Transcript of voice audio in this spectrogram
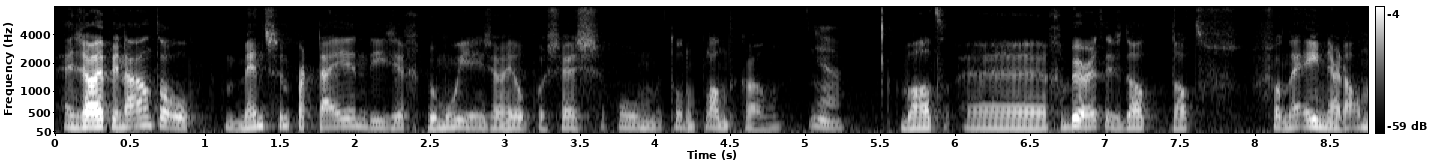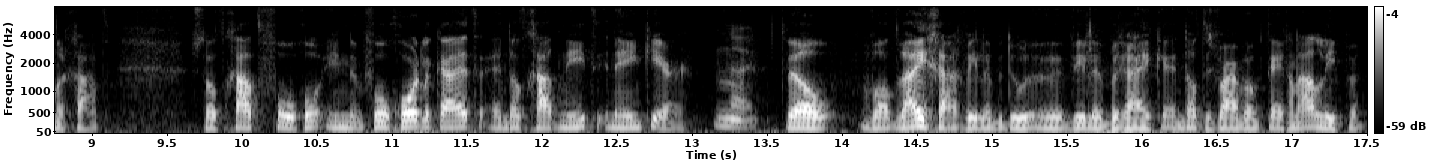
en zo heb je een aantal mensen, partijen, die zich bemoeien in zo'n heel proces om tot een plan te komen. Ja. Wat eh, gebeurt, is dat dat van de een naar de ander gaat. Dus dat gaat volgo- in volgordelijkheid en dat gaat niet in één keer. Nee. Terwijl wat wij graag willen, bedoel- eh, willen bereiken, en dat is waar we ook tegenaan liepen,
